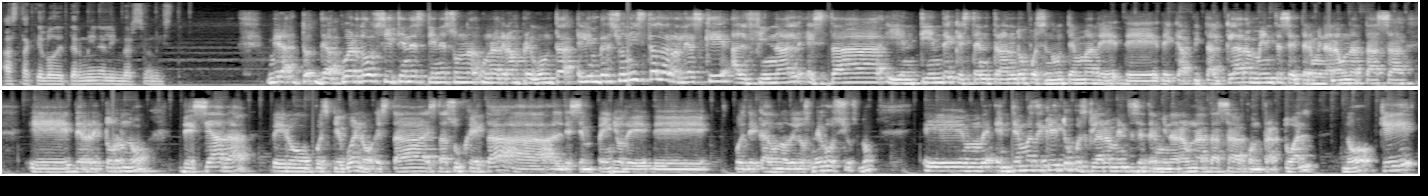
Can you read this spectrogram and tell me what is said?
hasta que lo determine el inversionista? Mira, de acuerdo, sí tienes, tienes una, gran pregunta. El inversionista, la realidad es que al final está y entiende que está entrando pues en un tema de, capital. Claramente se determinará una tasa eh, de retorno deseada, pero pues que bueno, está, está sujeta al desempeño de, pues de cada uno de los negocios, ¿no? Em, en temas de crédito, pues claramente se terminará una tasa contractual, ¿no? Que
